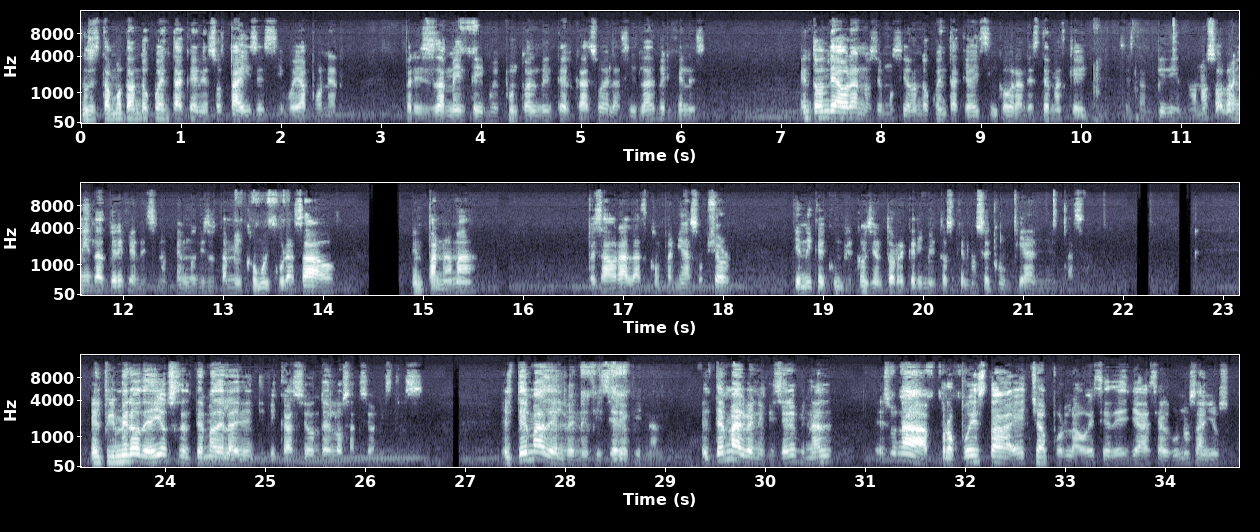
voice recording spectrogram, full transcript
nos estamos dando cuenta que en esos países, y voy a poner precisamente y muy puntualmente el caso de las Islas Vírgenes, en donde ahora nos hemos ido dando cuenta que hay cinco grandes temas que se están pidiendo, no solo en Islas Vírgenes, sino que hemos visto también como en Curazao, en Panamá, pues ahora las compañías offshore tienen que cumplir con ciertos requerimientos que no se cumplían en el pasado. El primero de ellos es el tema de la identificación de los accionistas. El tema del beneficiario final. El tema del beneficiario final es una propuesta hecha por la OSD ya hace algunos años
